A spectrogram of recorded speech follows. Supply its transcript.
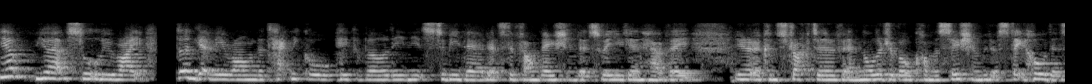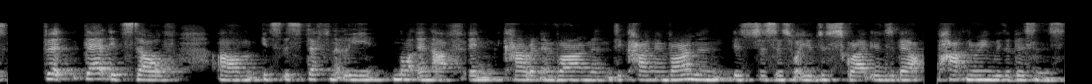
Yep, you're absolutely right. Don't get me wrong, the technical capability needs to be there. That's the foundation. That's where you can have a, you know, a constructive and knowledgeable conversation with your stakeholders. But that itself, um, it's, it's definitely not enough in current environment. The current environment is just as what you described. It's about partnering with the business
